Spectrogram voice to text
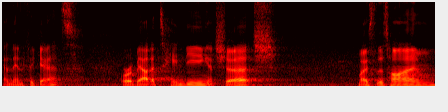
and then forget or about attending a church most of the time,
